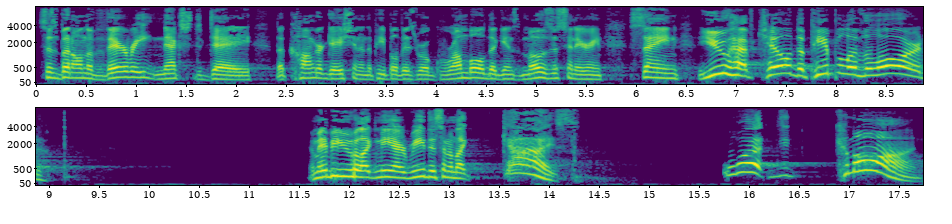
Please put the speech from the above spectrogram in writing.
It says, but on the very next day, the congregation and the people of Israel grumbled against Moses and Aaron, saying, you have killed the people of the Lord. And maybe you are like me, I read this and I'm like, guys, what? Come on.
